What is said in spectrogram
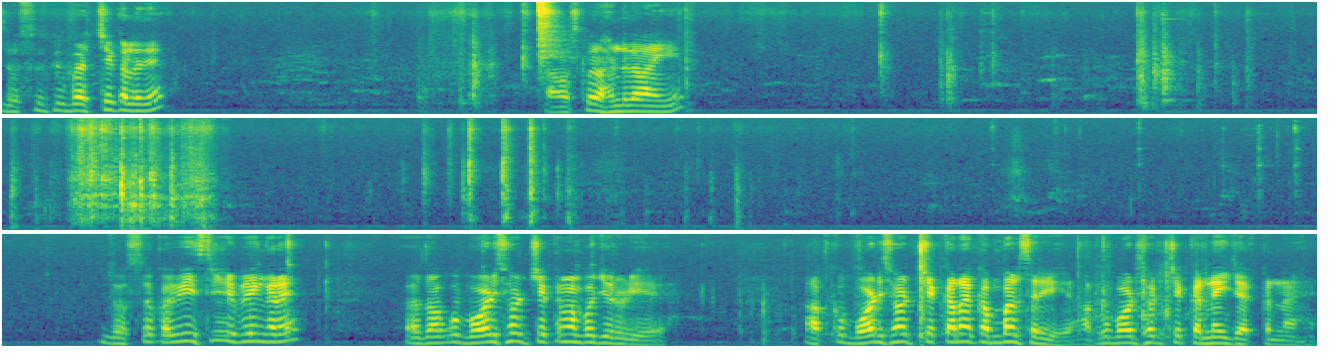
दोस्तों, इसके ऊपर अच्छे कलर है। हंड लगाएँगे। दोस्तों, कभी इसलिए रिपेयरिंग करें तो आपको बॉडी शॉट चेक करना बहुत ज़रूरी है। आपको बॉडी शॉट चेक करना कंपलसरी है। आपको बॉडी शॉट चेक करना ही चेक करना है।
